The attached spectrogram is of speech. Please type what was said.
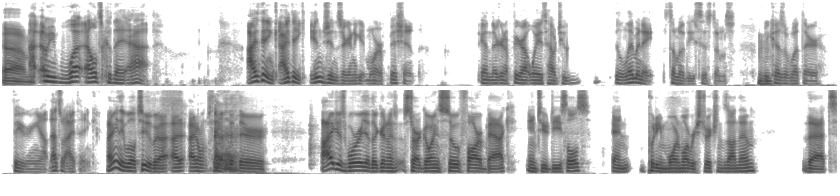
Um, I, I mean, what else could they add? I think I think engines are going to get more efficient, and they're going to figure out ways how to eliminate some of these systems Mhm. because of what they're figuring out. That's what I think. I think they will too, but I, I, I don't think that they're. I just worry that they're going to start going so far back into diesels and putting more and more restrictions on them that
